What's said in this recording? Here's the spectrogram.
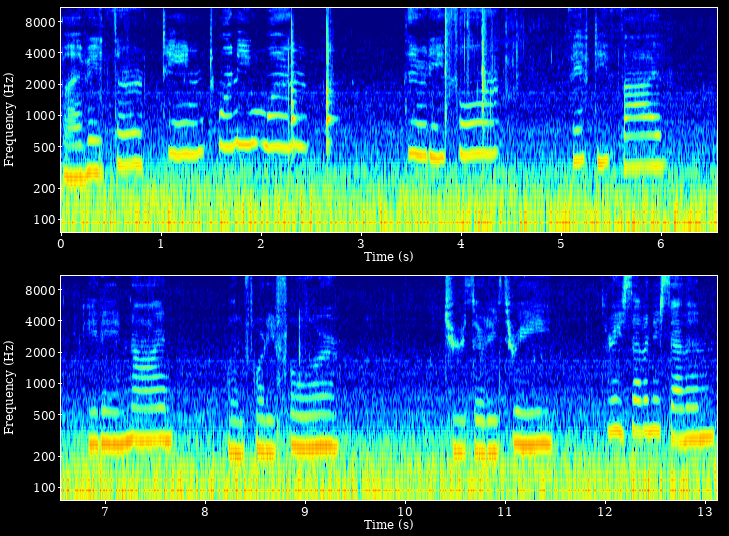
five, eight, thirteen, twenty-one, thirty-four, fifty-five, eighty-nine, one forty-four, two thirty-three, three seventy-seven,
